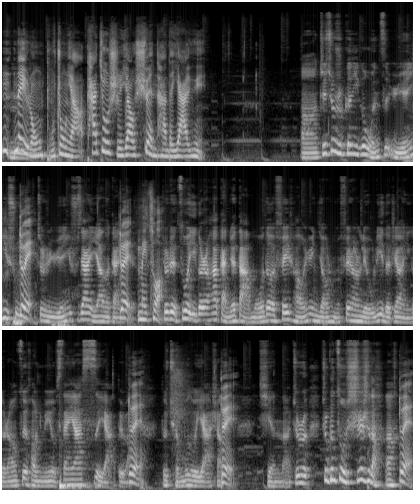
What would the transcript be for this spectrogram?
内容不重要，他就是要炫他的押韵。嗯，这就是跟一个文字语言艺术对，就是语言艺术家一样的感觉。对，没错，就得做一个让他感觉打磨的非常韵脚什么非常流利的这样一个，然后最好里面有三押四押，对吧？对，都全部都押上。对，天哪，就是就跟作诗似的啊。对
